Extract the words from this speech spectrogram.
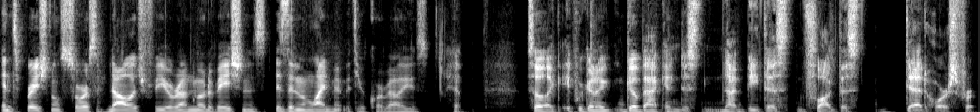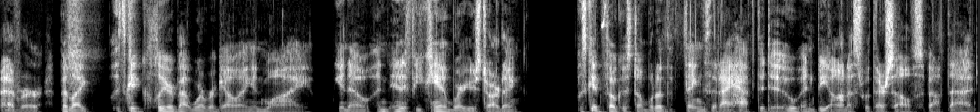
inspirational source of knowledge for you around motivation. Is, is it in alignment with your core values? Yep. So, like, if we're going to go back and just not beat this, flog this dead horse forever, but like, let's get clear about where we're going and why, you know, and, and if you can, where you're starting. Let's get focused on what are the things that I have to do and be honest with ourselves about that.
